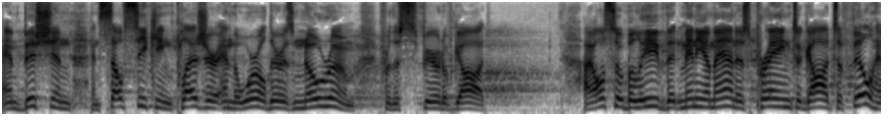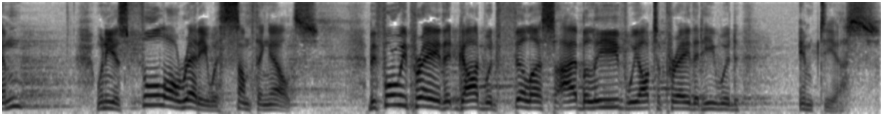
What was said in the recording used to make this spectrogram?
ambition and self seeking, pleasure, and the world, there is no room for the Spirit of God. I also believe that many a man is praying to God to fill him when he is full already with something else. Before we pray that God would fill us, I believe we ought to pray that He would empty us.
